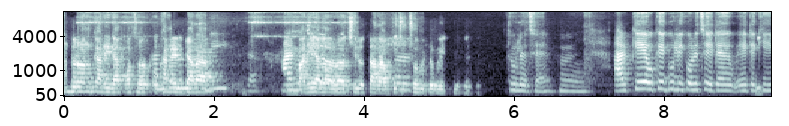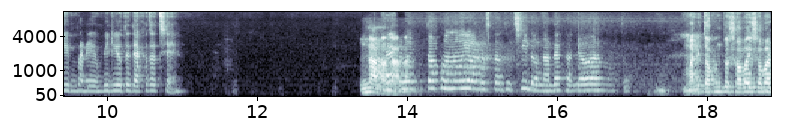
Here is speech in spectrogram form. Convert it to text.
আন্দোলনকারীরা। পথ ওখানে যারা বাড়িওয়ালারা ছিল তারাও কিছু ছবি টবি তুলেছে। তুলেছে হুম। আর কে ওকে গুলি করেছে এটা এটা কি মানে ভিডিওতে দেখা যাচ্ছে? না না না না। তখন ওই অবস্থা তো ছিল না দেখা যাওয়ার মতো। মানে তখন তো সবাই সবার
